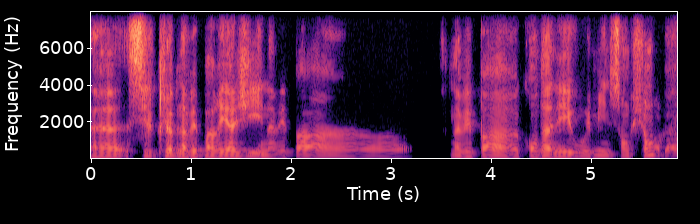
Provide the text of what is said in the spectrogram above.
euh, si le club n'avait pas réagi, n'avait pas euh, n'avait pas condamné ou émis une sanction, ah bah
